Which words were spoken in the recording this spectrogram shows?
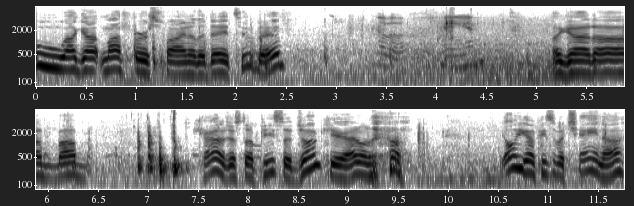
Ooh, I got my first find of the day too, babe. got a cane. I got uh, a kind of just a piece of junk here. I don't know. Oh, you got a piece of a chain, huh?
